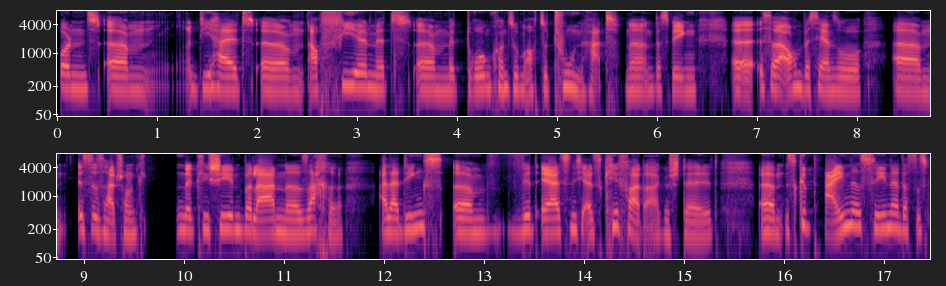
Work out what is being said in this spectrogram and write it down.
und ähm, die halt ähm, auch viel mit, ähm, mit Drogenkonsum auch zu tun hat. Ne? Und deswegen äh, ist er auch ein bisschen so, ähm, ist es halt schon eine klischeenbeladene Sache. Allerdings ähm, wird er jetzt nicht als Kiffer dargestellt. Ähm, es gibt eine Szene, das ist,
